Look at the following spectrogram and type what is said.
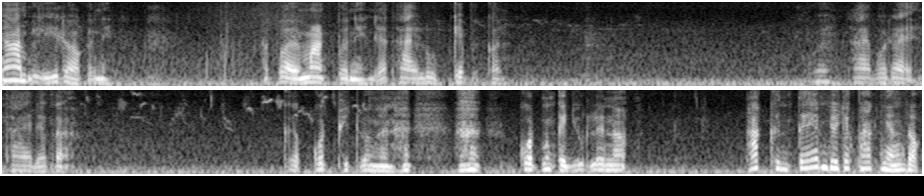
งามอีหลีดอกอันนี้เอาต่อยมากตัวนี้ เดี๋ยวถ่ายรูปเก็บไว้ก่อนโอ้ยถ่ายบ่ได้ถ่ายเดี๋ยวก็เกือบกดผิดว่างั้นกดมันก็หยุดเลยเนาะพักขึ้นเต็มอยู่จักพักยังดอก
